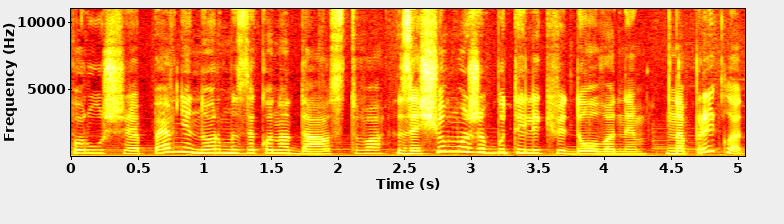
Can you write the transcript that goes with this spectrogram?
порушує певні норми законодавства, за що може бути ліквідованим. Наприклад,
